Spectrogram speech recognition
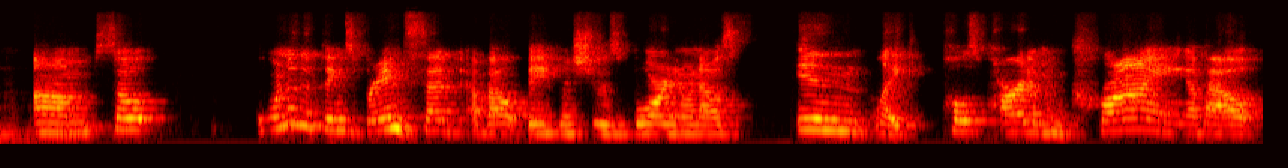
Mm-hmm. Um, so one of the things Brand said about Bink when she was born and when I was in like postpartum and crying about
